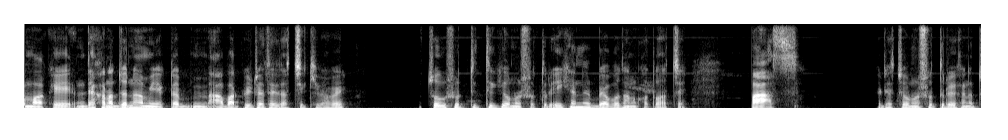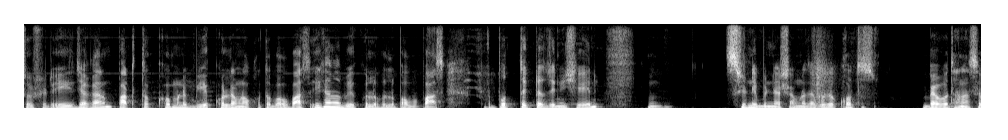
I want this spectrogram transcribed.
আমাকে দেখানোর জন্য আমি একটা আবার ভিডিওতে যাচ্ছি কীভাবে। চৌষট্টি থেকে উনসত্তর এইখানের ব্যবধান কত আছে? পাঁচ। এটা হচ্ছে উনসত্তর এখানে চৌষট্টি। এই জায়গার পার্থক্য মানে বিয়োগ করলে আমরা কত পাবো? পাঁচ। এখানেও বিয়োগ করলে বলে পাবো পাঁচ। প্রত্যেকটা জিনিসের শ্রেণীবিন্যাসে আমরা দেখব যে কত ব্যবধান আছে,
